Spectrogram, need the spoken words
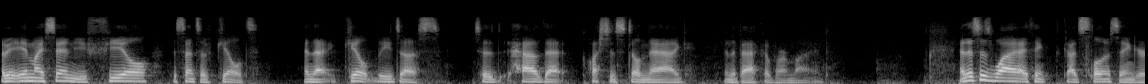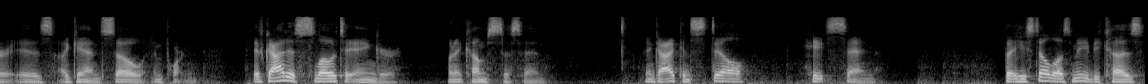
I mean, in my sin, you feel the sense of guilt, and that guilt leads us to have that question still nag in the back of our mind. And this is why I think God's slowness to anger is, again, so important. If God is slow to anger when it comes to sin, then God can still hate sin. But He still loves me because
